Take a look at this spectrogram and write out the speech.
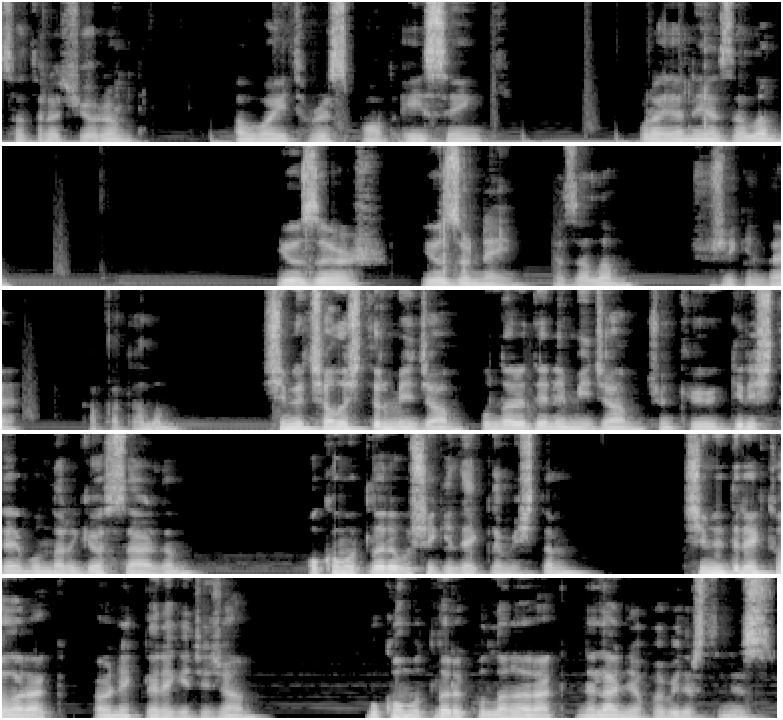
satır açıyorum. Await respond async. Buraya ne yazalım? User, username yazalım. Şu şekilde kapatalım. Şimdi çalıştırmayacağım. Bunları denemeyeceğim. Çünkü girişte bunları gösterdim. O komutları bu şekilde eklemiştim. Şimdi direkt olarak örneklere geçeceğim. Bu komutları kullanarak neler yapabilirsiniz?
